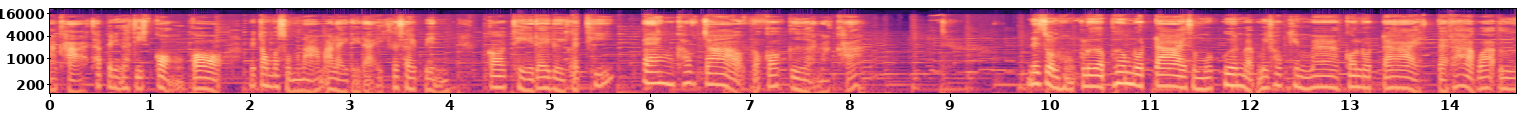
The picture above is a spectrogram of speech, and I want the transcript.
นะคะ ถ้าเป็นกะทิกล่องก็ไม่ต้องผสมน้ำอะไรใด ๆ ก็ใช้เป็นก็เทได้เลยกะทิ แป้งข้าวเจ้าแล้วก็เกลือนะคะในส่วนของเกลือเพิ่มลดได้ สมมุติเพื่อนแบบไม่ชอบเค็มมากก็ลดได้ แต่ถ้าหากว่าเออ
